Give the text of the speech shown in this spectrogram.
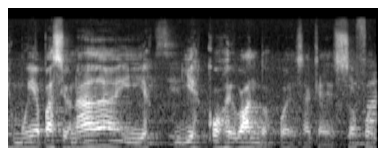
es muy apasionada y, escoge bandos, pues, o sea, que software...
